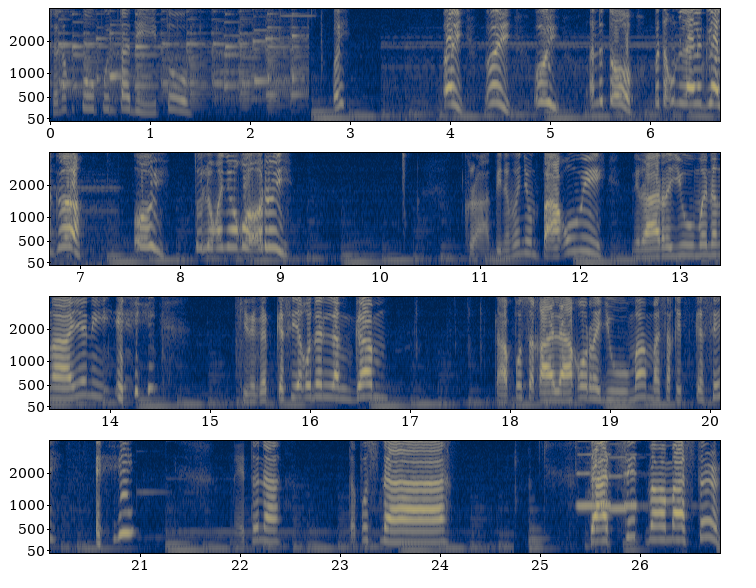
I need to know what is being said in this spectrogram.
Saan ako pupunta dito? Uy! Ay! Ay! Uy! Ano to? Ba't ako nalalaglag, ah? Uy! Tulungan niyo ako, aroy! Grabe naman yung pa ako, eh. Nirarayuma na nga yan, eh. Kinagat kasi ako ng langgam. Tapos akala ko rayuma, masakit kasi. Ito na. Tapos na. That's it mga master.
